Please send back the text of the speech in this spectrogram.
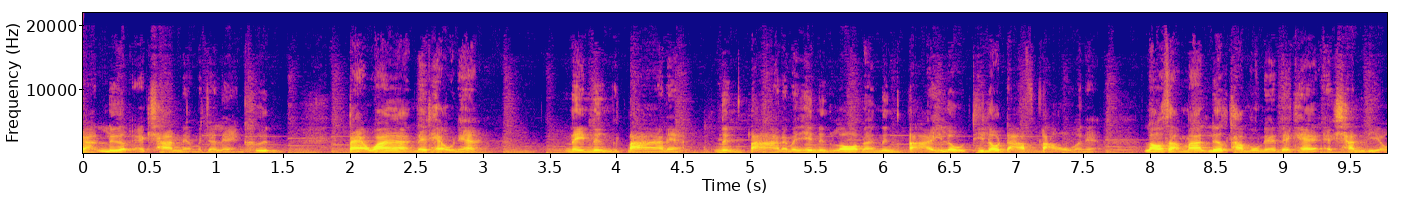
การเลือกแอคชั่นเนี่ยมันจะแรงขึ้น แต่ว่าในแถวเนี้ยใน 1 ตาเนี่ยหนึ่งตานะไม่ใช่1รอบนะหนึ่งตาที่เราที่เราดาฟเต๋ามาเนี่ยเราสามารถเลือกทำตรงนี้ได้แค่แอคชั่นเดียว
